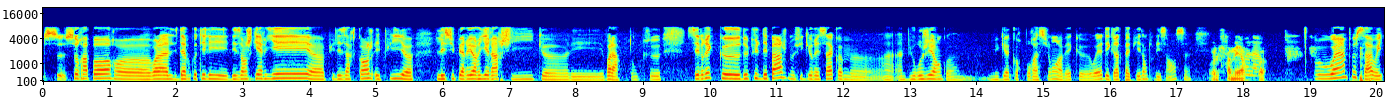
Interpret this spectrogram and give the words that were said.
ce, ce rapport, euh, voilà, d'un côté les, les anges guerriers, euh, puis les archanges, et puis euh, les supérieurs hiérarchiques, euh, les voilà. Donc euh, c'est vrai que depuis le départ, je me figurais ça comme euh, un, un bureau géant, quoi, une méga corporation avec euh, ouais des gras de papier dans tous les sens. Wolframer, Voilà. quoi. Ouais, un peu ça, oui.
